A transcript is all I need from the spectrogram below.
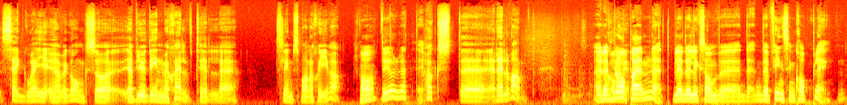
segway övergång så jag bjöd in mig själv till eh, Slimsmala skiva. Ja, det gör du rätt i. Högst relevant. Är det Kommer bra ni- på ämnet? Blev det liksom, det, det finns en koppling? Mm.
